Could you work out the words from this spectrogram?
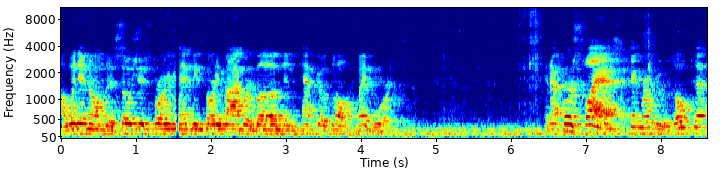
I went in on the associate's program, had to be 35 or above, and have to go through all the paperwork. In our first class, I can't remember if it was Old I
